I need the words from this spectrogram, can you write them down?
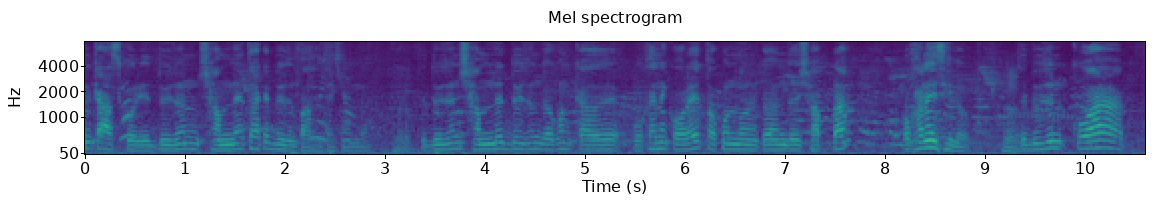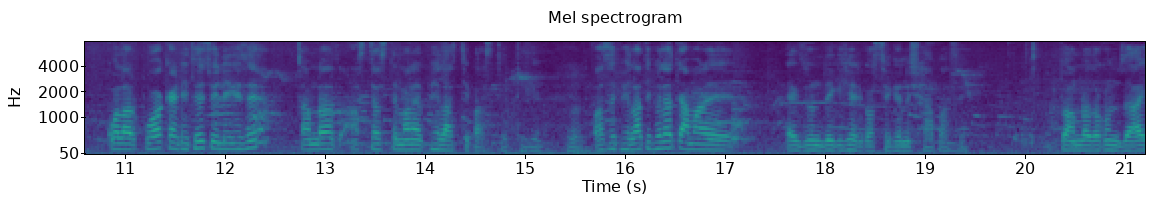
করেন কাজ করি দুইজন সামনে থাকে দুইজন পাশে থাকি আমরা। তো দুইজন সামনে দুইজন যখন কাজে ওখানে করে তখন মনে করেন যে সাপটা ওখানেই ছিল। তো দুইজন কোয়া কলার পোয়া কাটি থেকে চলে গেছে। আমরা আস্তে আস্তে মানে ফেলাচ্ছি পাঁচটার থেকে। পাশে ফেলাতে ফেলাতে আমার একজন দেখি সে করছে এখানে সাপ আছে। তো আমরা যখন যাই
